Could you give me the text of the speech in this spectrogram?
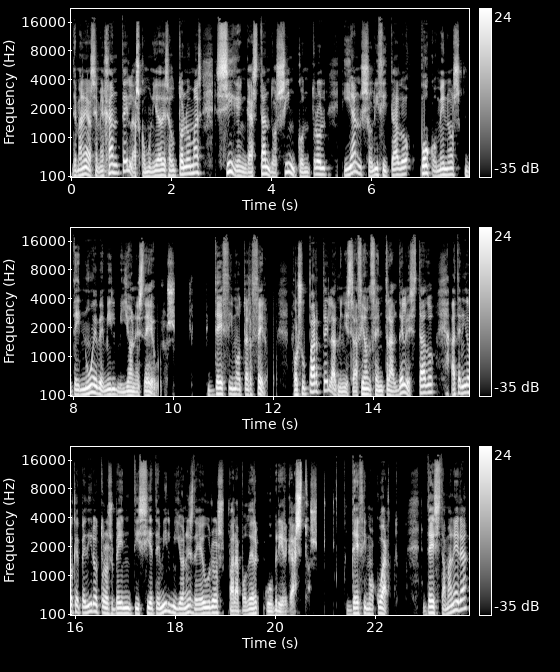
De manera semejante, las comunidades autónomas siguen gastando sin control y han solicitado poco menos de 9.000 millones de euros. Tercero. Por su parte, la Administración Central del Estado ha tenido que pedir otros 27.000 millones de euros para poder cubrir gastos. Décimo cuarto. De esta manera,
